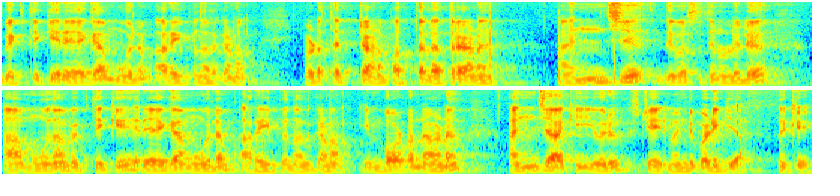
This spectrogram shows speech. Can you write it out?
വ്യക്തിക്ക് രേഖാമൂലം അറിയിപ്പ് നൽകണം. ഇവിടെ തെറ്റാണ്. പത്തല്ല എത്രയാണ്? അഞ്ച് ദിവസത്തിനുള്ളിൽ ആ മൂന്നാം വ്യക്തിക്ക് രേഖാമൂലം അറിയിപ്പ് നൽകണം. ഇമ്പോർട്ടന്റ് ആണ്. അഞ്ചാക്കി ഈ ഒരു സ്റ്റേറ്റ്മെന്റ് പഠിക്കുക. ഓക്കെ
